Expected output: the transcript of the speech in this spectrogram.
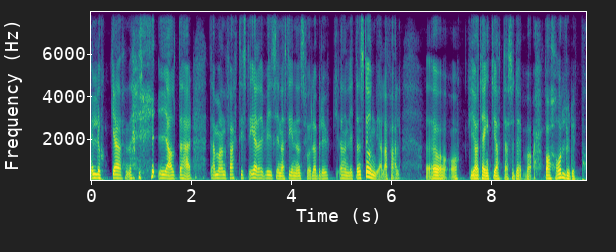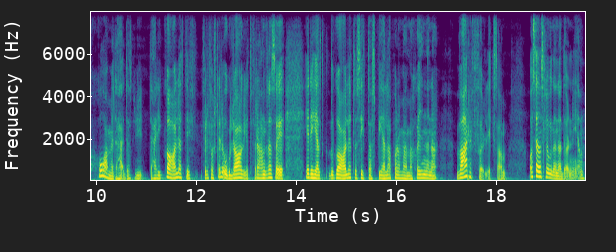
lucka i allt det här. Där man faktiskt är vid sina sinnens fulla bruk en liten stund i alla fall. Eh, och jag tänkte ju att alltså, det, vad, vad, håller du på med det här? Det, här är galet. Det, för det första är det olagligt. För det andra så är, är det helt galet att sitta och spela på de här maskinerna. Varför liksom? Och sen slog den här dörren igen.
